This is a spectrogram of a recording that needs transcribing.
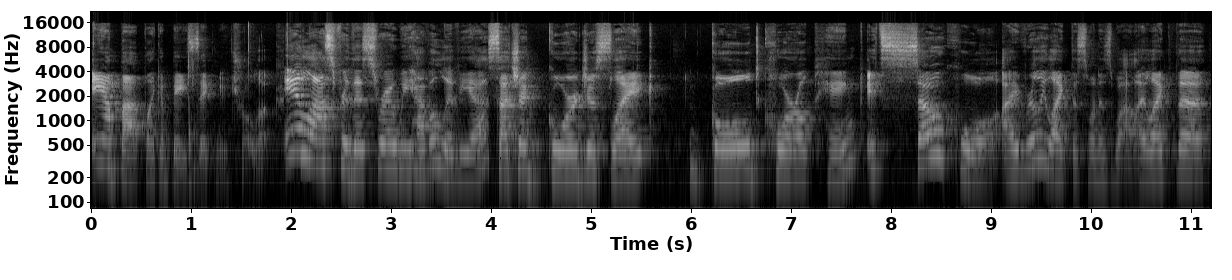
amp up like a basic neutral look. And last for this row, we have Olivia. Such a gorgeous like gold coral pink. It's so cool. I really like this one as well. I like the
